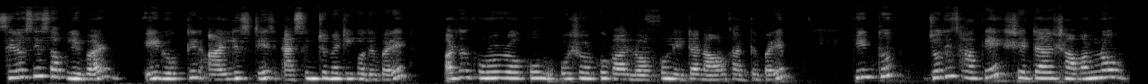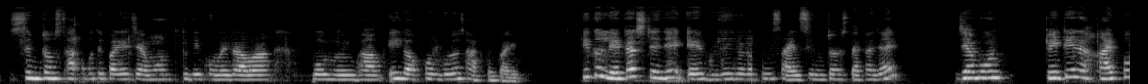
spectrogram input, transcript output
সিরোসিস অফ লিভার এই রোগটির আর্লি স্টেজ অ্যাসিমটোম্যাটিক হতে পারে, অর্থাৎ কোনো রকম উপসর্গ বা লক্ষণ এটা নাও থাকতে পারে। কিন্তু যদি থাকে, সেটা সামান্য সিমটমস হতে পারে, যেমন খিদে কমে যাওয়া, বমি ভাব, এই লক্ষণগুলো থাকতে পারে। কিন্তু লেটার স্টেজে এর বিভিন্ন রকম সাইন সিমটমস দেখা যায়, যেমন পেটের হাইপো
